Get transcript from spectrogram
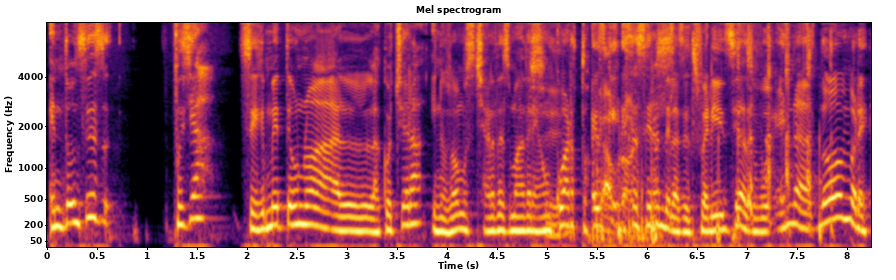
Entonces, pues ya. Se mete uno a la cochera y nos vamos a echar desmadre a un Sí. cuarto. Es que esas eran de las experiencias buenas. No, hombre.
